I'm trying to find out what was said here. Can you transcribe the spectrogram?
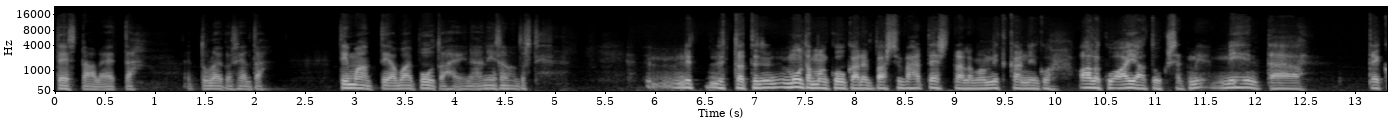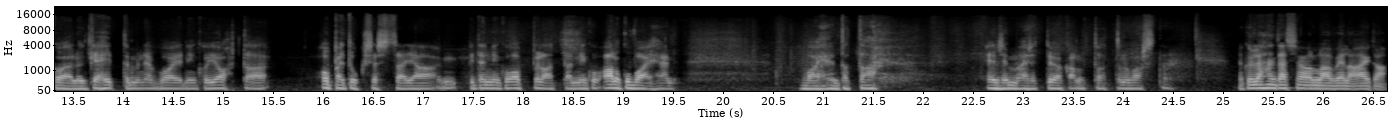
testaalle, että, että tuleeko sieltä timanttia vai puutaheinää niin sanotusti? Nyt, nyt olette muutaman kuukauden päässyt vähän testailemaan, mitkä on niin kuin alkuajatukset, mi, mihin tämä tekoälyn kehittäminen voi niin kuin johtaa opetuksessa ja miten niin kuin oppilaat tämän niin kuin alkuvaiheen vaiheen, tota, ensimmäiset työkalut ottanut vastaan? No kyllähän tässä ollaan vielä aika,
